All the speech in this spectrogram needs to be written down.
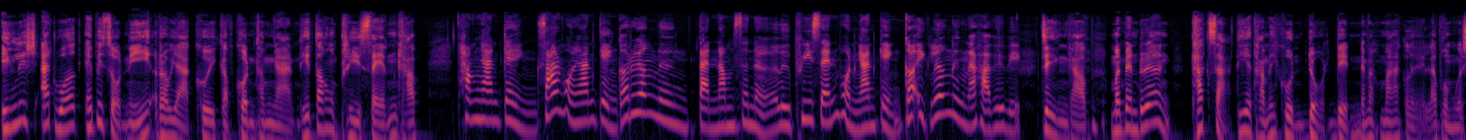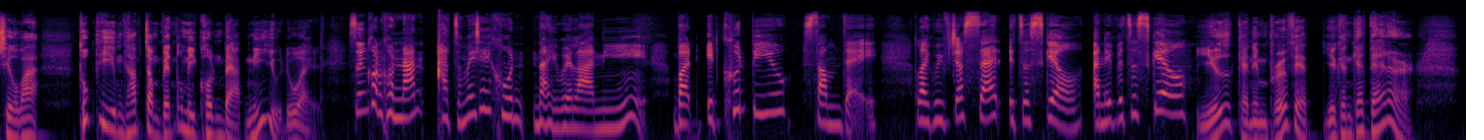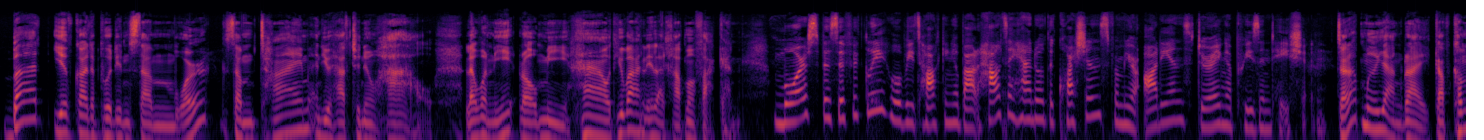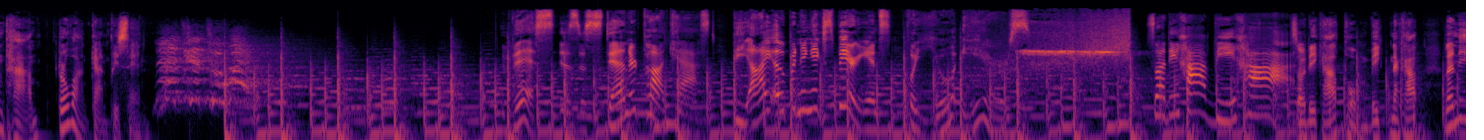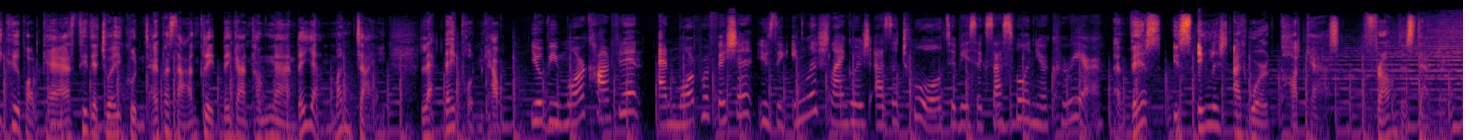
English at Work episode นี้เราอยากคุยกับคนทำงานที่ต้อง present ครับทำงานเก่ง สร้างผลงานเก่งก็เรื่องหนึ่งแต่นำเสนอหรือ present ผลงานเก่งก็อีกเรื่องหนึ่งนะคะพี่บิ๊กจริงครับ มันเป็นเรื่องทักษะที่จะทำให้คุณโดดเด่นได้มาก ๆ เลย แล้วผมก็เชื่อว่าทุกทีมครับจำเป็นต้องมีคนแบบนี้อยู่ด้วย ซึ่งคนคนนั้นอาจจะไม่ใช่คุณในเวลานี้ but it could be you someday like we've just said it's a skill and if it's a skill you can improve it you can get better but you've got to put in some work some time and you have to know how แล้ววันนี้เรามี how ที่ว่านี่แหละครับมาฝากกัน more specifically we'll be talking about how to handle the questions from your audience during a presentation จะรับมืออย่างไรกับคำถามระหว่างการพรีเซนต์ This is the Standard Podcast, the eye opening experience for your ears. สวัสดีค่ะบีค่ะ สวัสดีครับ ผมบิ๊กนะครับ และนี่คือพอดแคสต์ที่จะช่วยให้คุณใช้ภาษาอังกฤษในการทำงานได้อย่างมั่นใจ และได้ผลครับ You'll be more confident and more proficient using English language as a tool to be successful in your career. and this is English at Work podcast from the Standard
